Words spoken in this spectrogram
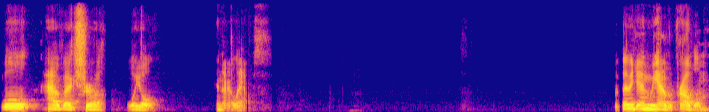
We'll have extra oil in our lamps. Then again, we have a problem.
